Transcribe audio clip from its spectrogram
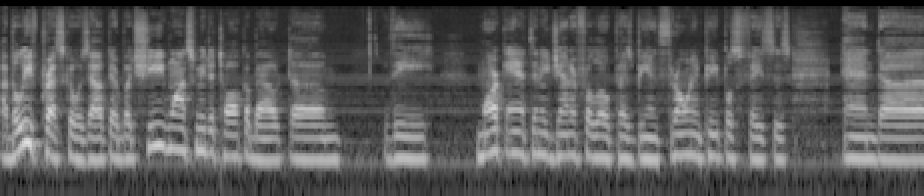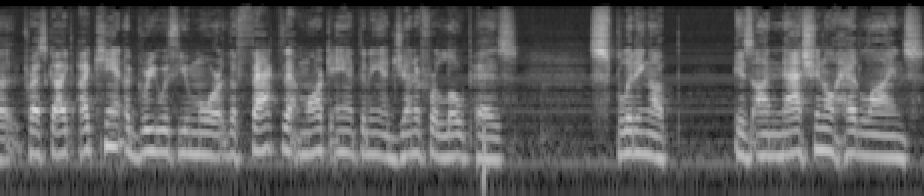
I believe Presca was out there, but she wants me to talk about um, the Marc Anthony, Jennifer Lopez being thrown in people's faces. And uh, Presca, I, I can't agree with you more. The fact that Marc Anthony and Jennifer Lopez splitting up is on national headlines,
